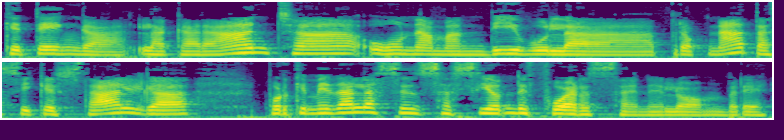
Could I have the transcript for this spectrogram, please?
que tenga la cara ancha, una mandíbula prognata, así que salga, porque me da la sensación de fuerza en el hombre,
